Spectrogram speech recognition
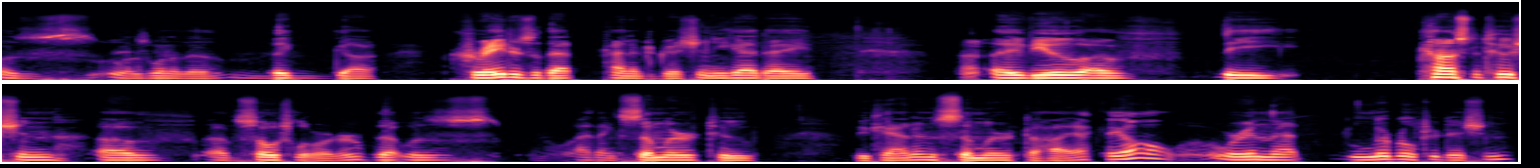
was was one of the big uh, creators of that kind of tradition. He had a a view of the constitution of of social order that was, I think, similar to Buchanan, similar to Hayek. They all were in that liberal tradition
